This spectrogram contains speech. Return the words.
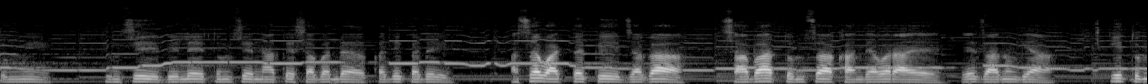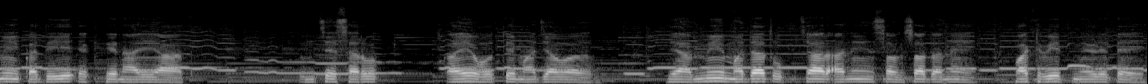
तुम्ही तुमची बिले तुमचे नातेसंबंध कधी कधी असं वाटतं की जगा साभार तुमचा खांद्यावर आहे हे जाणून घ्या की तुम्ही कधीही एकटे नाही आहात. तुमचे सर्व काय होते माझ्यावर. द्या मी मदत उपचार आणि संसाधने पाठवीत मिळते.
